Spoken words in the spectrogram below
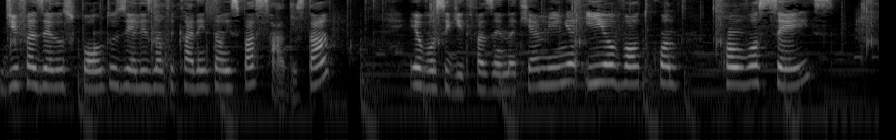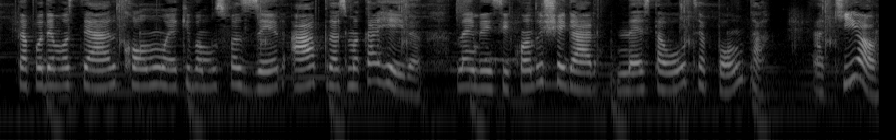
de fazer os pontos e eles não ficarem tão espaçados, tá? Eu vou seguir fazendo aqui a minha e eu volto com, com vocês para poder mostrar como é que vamos fazer a próxima carreira. Lembrem-se, quando chegar nesta outra ponta, aqui, ó,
